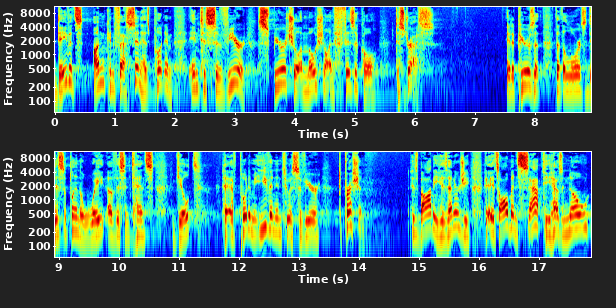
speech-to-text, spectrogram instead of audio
David's unconfessed sin has put him into severe spiritual, emotional, and physical distress. It appears that, that the Lord's discipline, the weight of this intense guilt, have put him even into a severe depression. His body, his energy, it's all been sapped. He has no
